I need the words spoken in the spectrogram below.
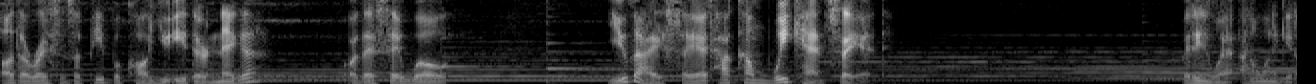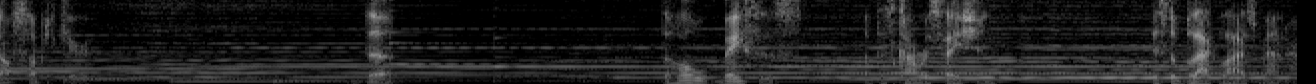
other races of people call you either nigga or they say, well, you guys say it. How come we can't say it? But anyway, I don't want to get off subject here. The the whole basis of this conversation is the Black Lives Matter.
